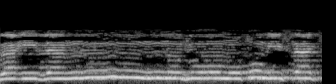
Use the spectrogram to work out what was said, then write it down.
فإذا النجوم طمست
